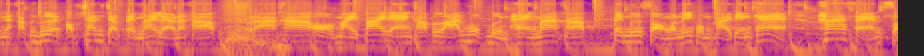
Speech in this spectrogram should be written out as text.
นนะครับเพื่อนๆออปชั่นจัดเต็มให้แล้วแล้วนะครับ ราคาออกใหม่ป้ายแดงครับล้านหกหมื่นแพงมากครับ เป็นมือ 2 วันนี้ผมขายเพียงแค่ 5 2 5 0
